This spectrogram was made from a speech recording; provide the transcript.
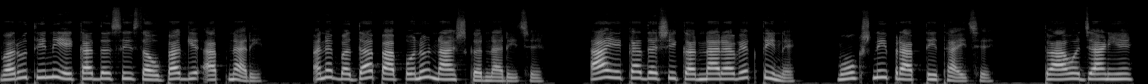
વરુથીની એકાદશી સૌભાગ્ય આપનારી અને બધા પાપોનો નાશ કરનારી છે. આ એકાદશી કરનારા વ્યક્તિને મોક્ષની પ્રાપ્તિ થાય છે. તો આવો જાણીએ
